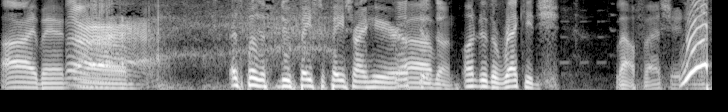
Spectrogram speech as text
All right, man. Um, let's play this new face to face right here. Yeah, let's get it um, done. Under the wreckage, loud fashion. What?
